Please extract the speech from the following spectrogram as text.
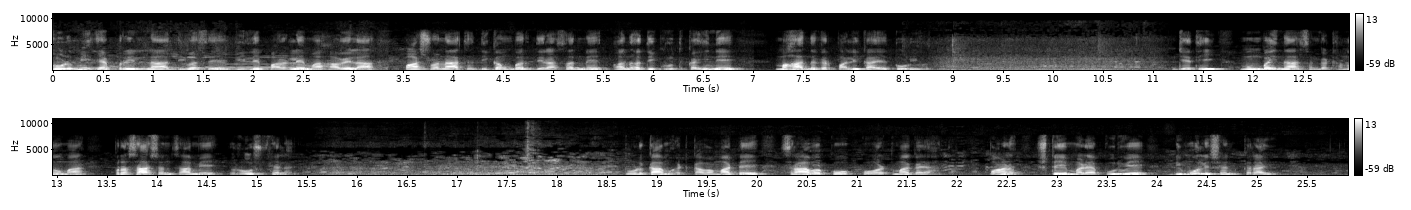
સોળમી એપ્રિલના દિવસે વિલે પાર્લેમાં આવેલા પાર્શ્વનાથ દિગંબર દેરાસરને અનઅધિકૃત કહીને મહાનગરપાલિકાએ તોડ્યું હતું. જેથી મુંબઈના સંગઠનોમાં પ્રશાસન સામે રોષ ફેલાયો. તોડકામ અટકાવવા માટે શ્રાવકો કોર્ટમાં ગયા હતા, પણ સ્ટે મળ્યા પૂર્વે ડિમોલિશન કરાયું.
